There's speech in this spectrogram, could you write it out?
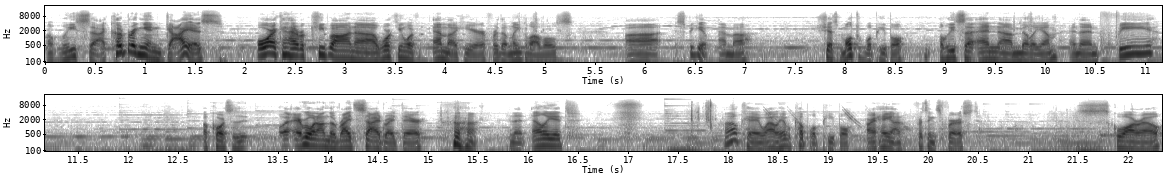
Elisa. I could bring in Gaius, or I can have her keep on uh, working with Emma here for the link levels. Uh, speaking of Emma, she has multiple people, Elisa and uh, Millium, and then Fie. Of course, everyone on the right side right there, and then Elliot. Okay, wow, we have a couple of people. All right, hang on. First things first. Squaro.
